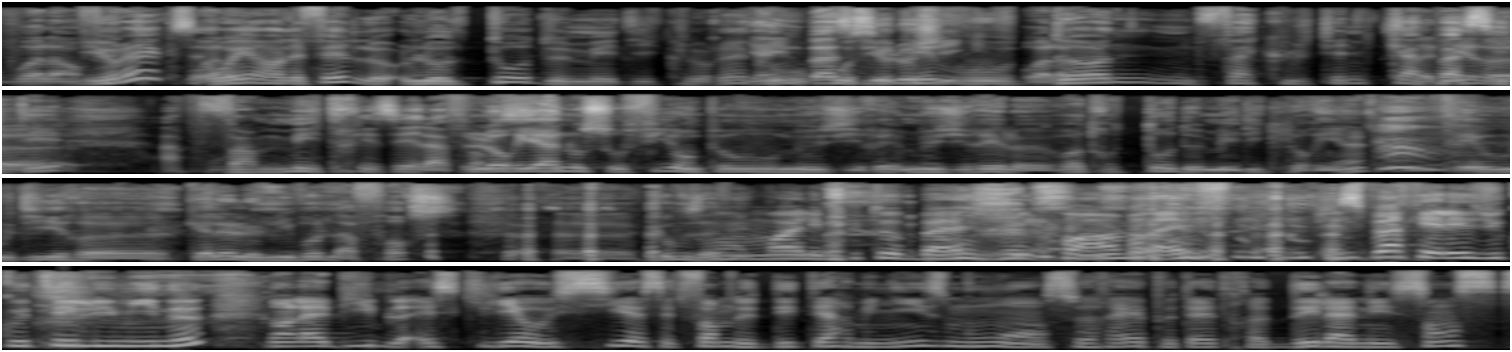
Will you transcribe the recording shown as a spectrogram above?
Voilà, en Il y aurait fait, que ça- voilà. Oui, en effet, le, le taux de médichlorien Il y a que une vous base possédez biologique, vous voilà. donne une faculté, une capacité euh, à pouvoir maîtriser la force. Lauriane ou Sophie, on peut vous mesurer, mesurer le, votre taux de médichlorien et vous dire euh, quel est le niveau de la force euh, que vous avez. Bon, moi, elle est plutôt basse, je crois. hein, bref, j'espère qu'elle est du côté lumineux. Dans la Bible, est-ce qu'il y a aussi cette forme de déterminisme où on serait peut-être dès la naissance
